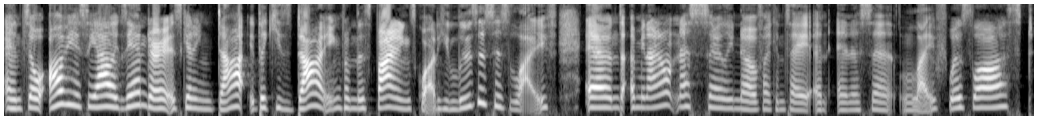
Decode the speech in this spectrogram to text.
And so obviously Alexander is getting die like he's dying from this firing squad. He loses his life. And I mean, I don't necessarily know if I can say an innocent life was lost,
